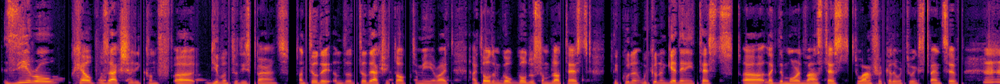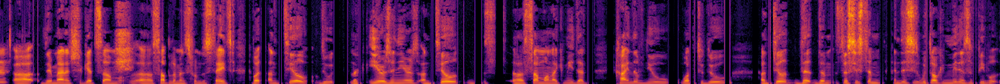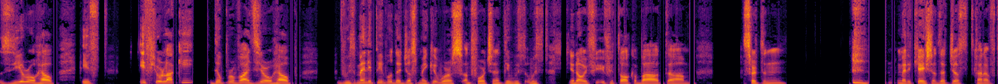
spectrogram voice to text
zero help was actually conf- uh, given to these parents until they until they actually talked to me right? I told them go go do some blood tests. They couldn't we couldn't get any tests uh, like the more advanced tests to africa they were too expensive. Mm-hmm. uh, they managed to get some uh, supplements from the states but until dude like years and years until uh, someone like me that kind of knew what to do until the, the the system and this is we're talking millions of people zero help. If if you're lucky they'll provide zero help. With many people they just make it worse unfortunately with with you know if you, if you talk about um, certain medications that just kind of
